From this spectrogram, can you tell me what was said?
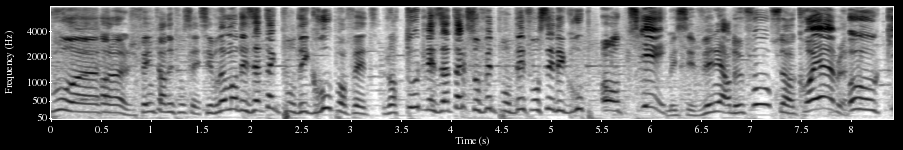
pour... euh, Oh là, j'ai failli me faire défoncer. C'est vraiment des attaques pour des groupes en fait. Genre toutes les attaques sont faites pour défoncer des groupes entiers. Mais c'est vénère de fou, c'est incroyable. Ok,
